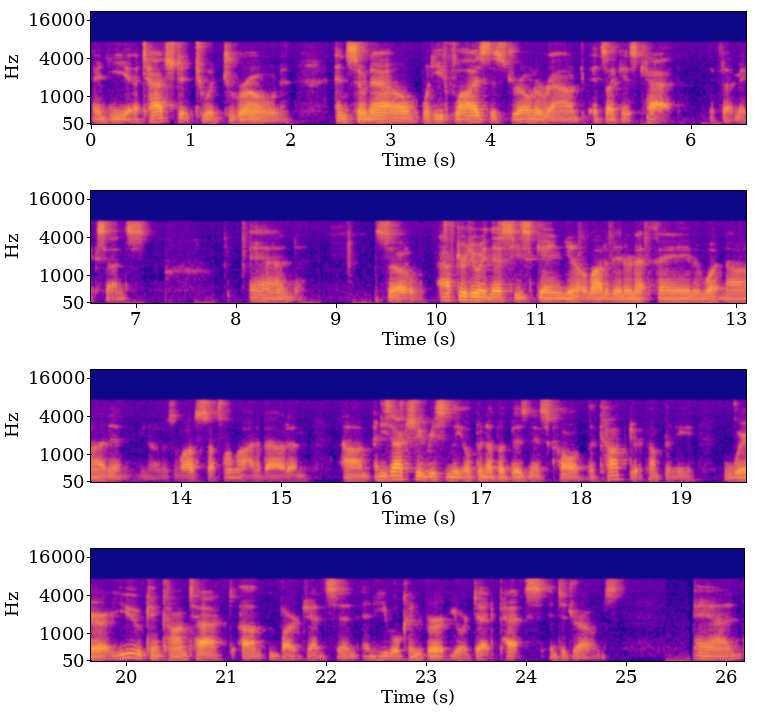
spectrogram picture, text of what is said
and he attached it to a drone. And so now when he flies this drone around, it's like his cat, if that makes sense. And so after doing this, he's gained, you know, a lot of internet fame and whatnot, and you know, there's a lot of stuff online about him. Um, and he's actually recently opened up a business called the Copter Company, where you can contact um, Bart Jansen and he will convert your dead pets into drones. And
